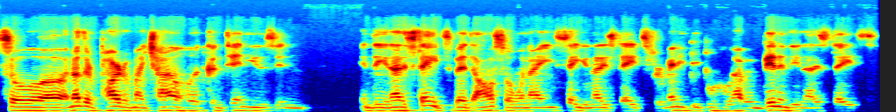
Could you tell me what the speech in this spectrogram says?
So uh, another part of my childhood continues in in the United States, but also when I say United States, for many people who haven't been in the United States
